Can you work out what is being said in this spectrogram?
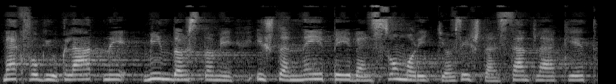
meg fogjuk látni mindazt, ami Isten népében szomorítja az Isten szent lelkét,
